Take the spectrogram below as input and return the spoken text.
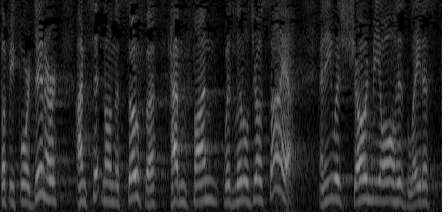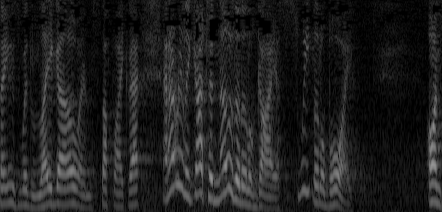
But before dinner, I'm sitting on the sofa having fun with little Josiah and he was showing me all his latest things with Lego and stuff like that. And I really got to know the little guy, a sweet little boy. On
